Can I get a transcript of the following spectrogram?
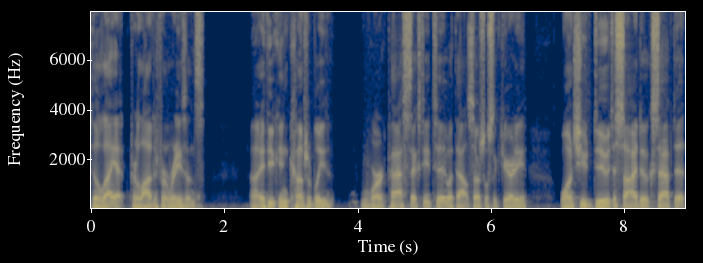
delay it for a lot of different reasons. Uh, if you can comfortably work past 62 without Social Security, once you do decide to accept it,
